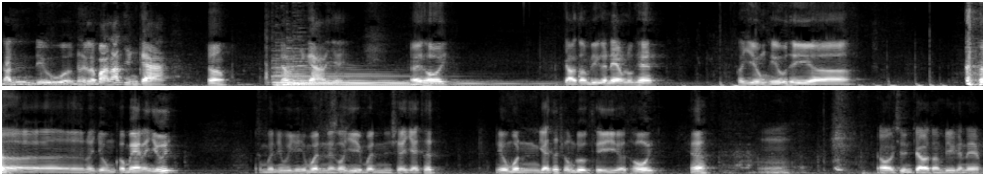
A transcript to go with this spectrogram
đánh điệu cái này là ba lát dân ca đúng không? Ba dân ca là vậy. Vậy thôi chào tạm biệt anh em luôn ha. Có gì không hiểu thì uh, nói chung comment ở dưới. Mình dưới mình có gì mình sẽ giải thích. Nếu mình giải thích không được thì ờ, thôi ha ừ. rồi xin chào tạm biệt anh em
